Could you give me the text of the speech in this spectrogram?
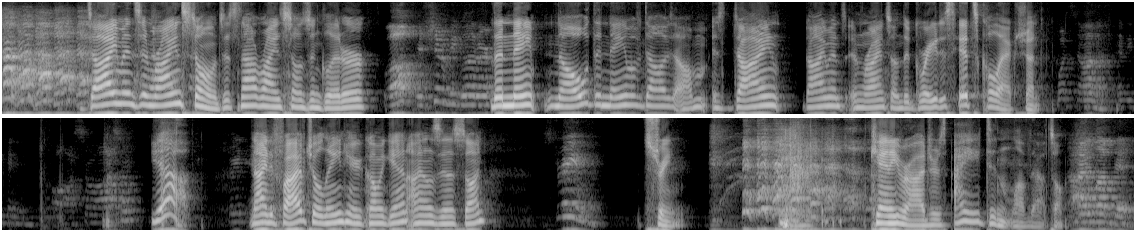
Diamonds and rhinestones. It's not rhinestones and glitter. Well, it should be glitter. The name, no, the name of Dolly's album is Dime, Diamonds and Rhinestones, the greatest hits collection. What's on it? Anything awesome, awesome? Yeah. 95, Jolene, Here You Come Again, Islands in the Sun, Stream. Stream. Kenny Rogers. I didn't love that song. I loved it.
